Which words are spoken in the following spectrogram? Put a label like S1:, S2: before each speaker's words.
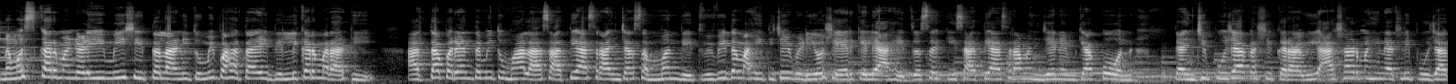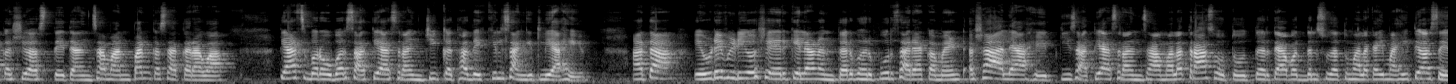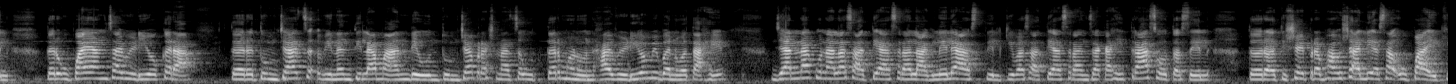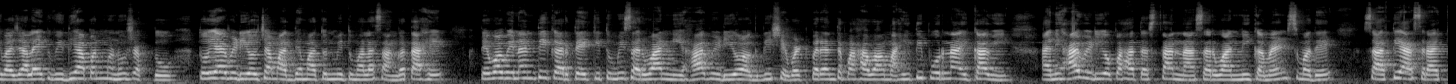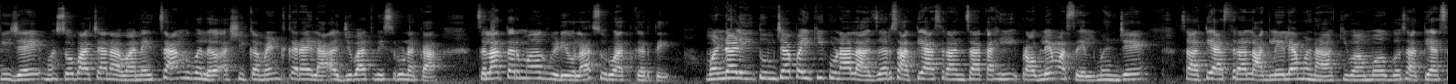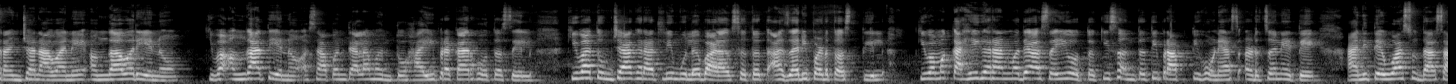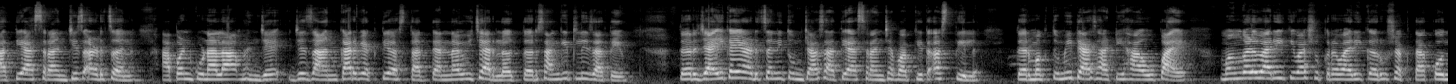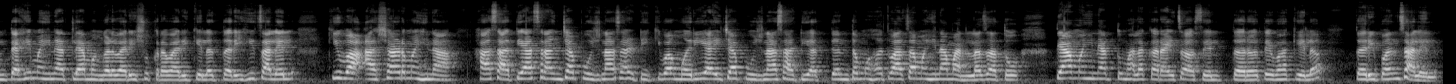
S1: नमस्कार मंडळी मी शीतल आणि तुम्ही पाहताय दिल्लीकर मराठी. आत्तापर्यंत मी तुम्हाला साती आसरांच्या संबंधित विविध माहितीचे व्हिडिओ शेअर केले आहेत. जसं की साती आसरा म्हणजे नेमक्या कोण? त्यांची पूजा कशी करावी? आषाढ महिन्यातली पूजा कशी असते? त्यांचा मानपान कसा करावा? त्याचबरोबर साती आसरांची कथा देखील सांगितली आहे. आता एवढे व्हिडिओ शेअर केल्यानंतर भरपूर साऱ्या कमेंट अशा आल्या आहेत की साती आसरांचा आम्हाला त्रास होतो. तर त्याबद्दल सुद्धा तुम्हाला काही माहिती असेल तर उपायांचा व्हिडिओ करा. तर तुमच्याच विनंतीला मान देऊन तुमच्या प्रश्नाचं उत्तर म्हणून हा व्हिडिओ मी बनवत आहे. ज्यांना कुणाला साती आसरा लागलेल्या असतील किंवा साती आसरांचा काही त्रास होत असेल तर अतिशय प्रभावशाली असा उपाय किंवा ज्याला एक विधी आपण म्हणू शकतो तो या व्हिडिओच्या माध्यमातून मी तुम्हाला सांगत आहे. तेव्हा विनंती करते की तुम्ही सर्वांनी हा व्हिडिओ अगदी शेवटपर्यंत पाहावा माहितीपूर्ण ऐकावी आणि हा व्हिडिओ पाहत असताना सर्वांनी कमेंट्समध्ये साती आसरा की जय म्हसोबाच्या नावाने चांग भलं अशी कमेंट करायला अजिबात विसरू नका. चला तर मग व्हिडिओला सुरुवात करते. मंडळी तुमच्यापैकी कुणाला जर साती आसरांचा काही प्रॉब्लेम असेल म्हणजे साती आसरा लागलेल्या म्हणा किंवा मग साती आसरांच्या नावाने अंगावर येणं किंवा अंगात येणं असं आपण त्याला म्हणतो. हाही प्रकार होत असेल किंवा तुमच्या घरातली मुलं बाळं सतत आजारी पडत असतील किंवा मग काही घरांमध्ये असंही होतं की संतती प्राप्ती होण्यास अडचण येते आणि तेव्हासुद्धा साती आसरांचीच अडचण आपण कुणाला म्हणजे जे जाणकार व्यक्ती असतात त्यांना विचारलं तर सांगितली जाते. तर ज्याही काही अडचणी तुमच्या साती आसरांच्या बाबतीत असतील तर मग तुम्ही त्यासाठी हा उपाय मंगळवारी किंवा शुक्रवारी करू शकता. कोणत्याही महिन्यातल्या मंगळवारी शुक्रवारी केलं तरीही चालेल. किंवा आषाढ महिना हा साती आसरांच्या पूजनासाठी किंवा मरी आईच्या पूजनासाठी अत्यंत महत्त्वाचा महिना मानला जातो. त्या महिन्यात तुम्हाला करायचं असेल तर तेव्हा केलं तरी पण चालेल.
